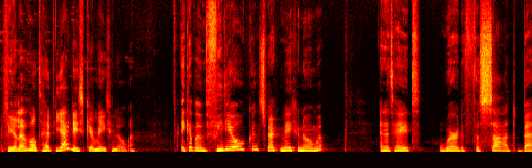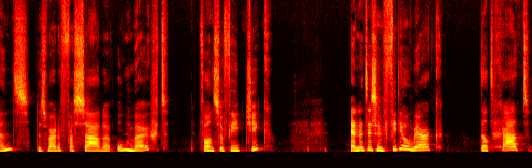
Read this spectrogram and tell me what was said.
Veerle, wat heb jij deze keer meegenomen? Ik heb een videokunstwerk meegenomen. En het heet Where the Facade Bends. Dus waar de façade ombuigt. Van Sophie Cheek. En het is een videowerk dat gaat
